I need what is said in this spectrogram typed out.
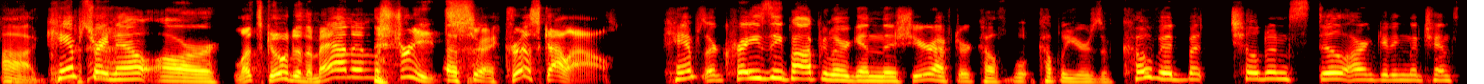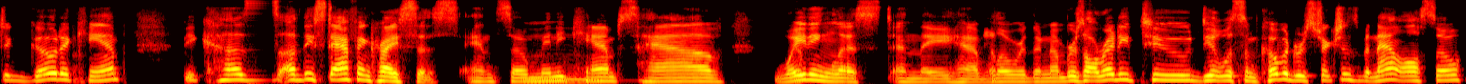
uh, camps right now are Let's go to the man in the streets. That's right. Chris Carlisle. camps are crazy popular again this year after a couple couple years of COVID, but children still aren't getting the chance to go to camp because of the staffing crisis. And so many Mm. camps have waiting lists and they have Yep. lowered their numbers already to deal with some COVID restrictions, but now also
